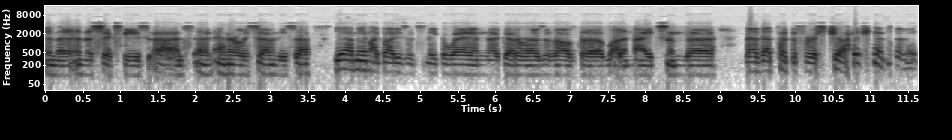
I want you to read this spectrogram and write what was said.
in the in the '60s uh, and, and early '70s. So yeah, me and my buddies would sneak away and uh, go to Roosevelt uh, a lot of nights, and uh, that that put the first charge into me.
